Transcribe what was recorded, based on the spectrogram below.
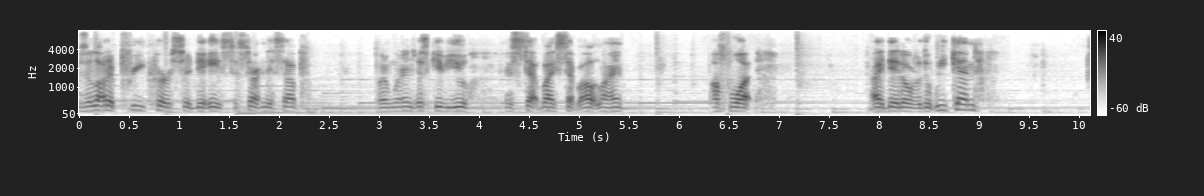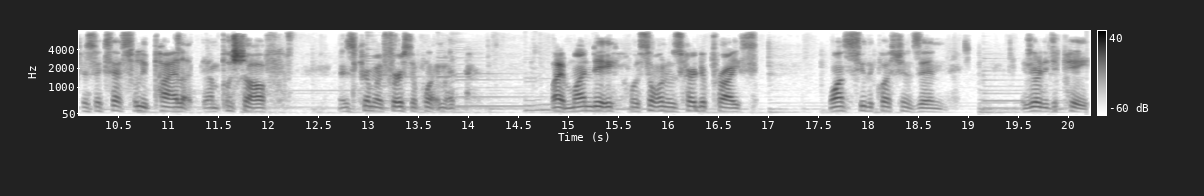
There's a lot of precursor days to starting this up, but I'm going to just give you a step by step outline of what I did over the weekend to successfully pilot and push off and secure my first appointment by Monday with someone who's heard the price wants to see the questions in, is ready to pay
